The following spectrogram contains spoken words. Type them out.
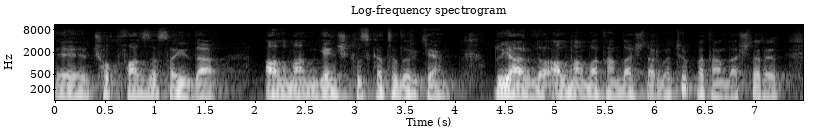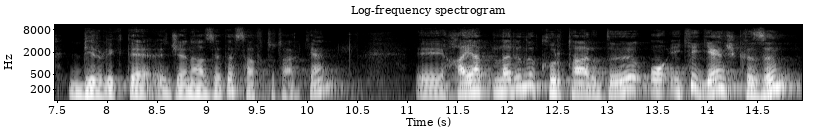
e, çok fazla sayıda Alman genç kız katılırken, duyarlı Alman vatandaşlar ve Türk vatandaşları birlikte cenazede saf tutarken, e, hayatlarını kurtardığı o iki genç kızın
